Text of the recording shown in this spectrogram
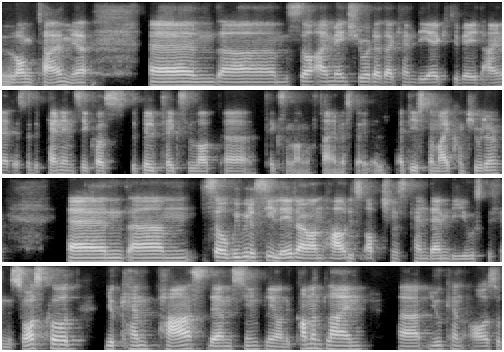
long time. Yeah. And um, so I made sure that I can deactivate INET as a dependency because the build takes a lot, uh, takes a long of time, at least on my computer. And um, so we will see later on how these options can then be used within the source code. You can pass them simply on the command line. Uh, you can also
